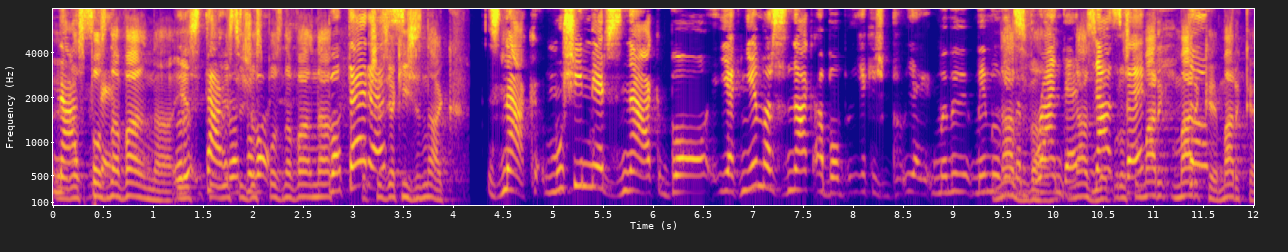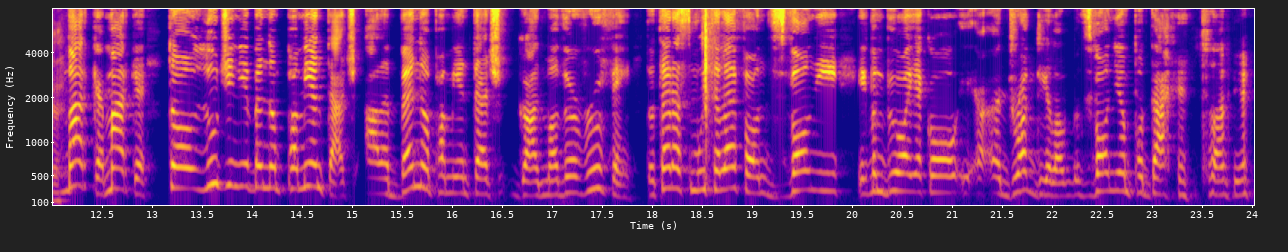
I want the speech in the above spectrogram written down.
nazwę. Rozpoznawalna. Jest, tak, jesteś rozpoznawalna bo teraz- poprzez jakiś znak. Znak. Musi mieć znak, bo jak nie masz znak, albo jakiś, jak my, my, my mówimy Nazwa, branded, nazwę, po nazwę, prostu mar markę, markę. Markę, markę. To ludzie nie będą pamiętać, ale będą pamiętać Godmother Roofing. To teraz mój telefon dzwoni, jakbym była jako e, e, drug dealer, dzwonią podaję dla mnie.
